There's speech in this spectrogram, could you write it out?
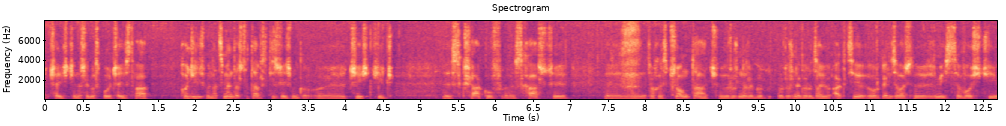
e, części naszego społeczeństwa. Chodziliśmy na cmentarz tatarski, zaczęliśmy go e, czyścić z krzaków, z chaszczy, e, trochę sprzątać, różnego, różnego rodzaju akcje organizować w miejscowości.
